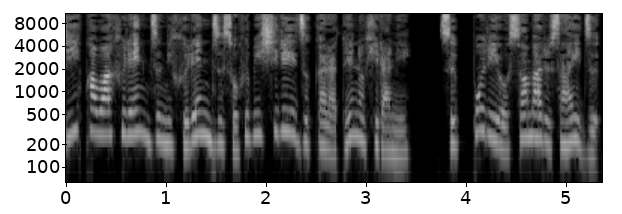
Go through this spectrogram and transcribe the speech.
ちいかわフレンズにフレンズソフビシリーズから手のひらにすっぽり収まるサイズ。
